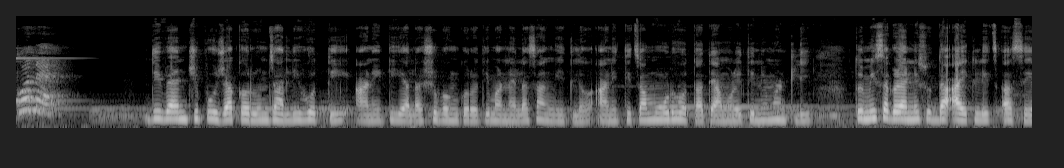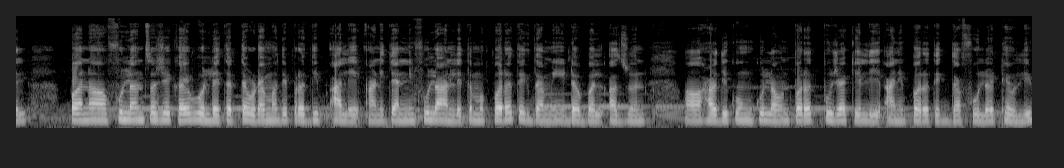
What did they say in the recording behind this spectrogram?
कोण आहे? दिव्यांची पूजा करून झाली होती आणि टियाला शुभंकरोती म्हणायला सांगितलं आणि तिचा मूड होता त्यामुळे तिने म्हटली तुम्ही सगळ्यांनी सुद्धा ऐकलीच असेल. पण फुलांचं जे काही बोलले तर तेवढ्यामध्ये प्रदीप आले आणि त्यांनी फुलं आणले. तर मग परत एकदा मी डबल अजून हळदी कुंकू लावून परत पूजा केली आणि परत एकदा फुलं ठेवली.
